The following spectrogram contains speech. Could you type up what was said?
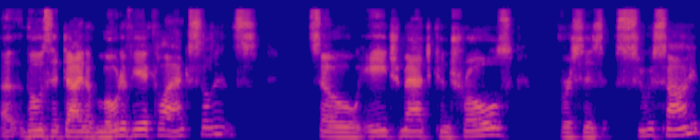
uh, those that died of motor vehicle accidents. So age match controls versus suicide.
